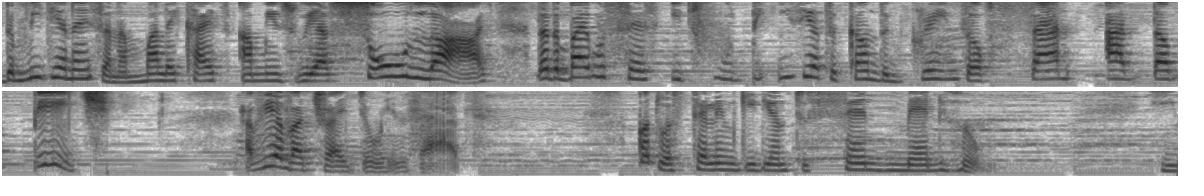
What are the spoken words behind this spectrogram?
The Midianites and Amalekites armies were so large that the Bible says it would be easier to count the grains of sand at the beach. Have you ever tried doing that? God was telling Gideon to send men home. He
